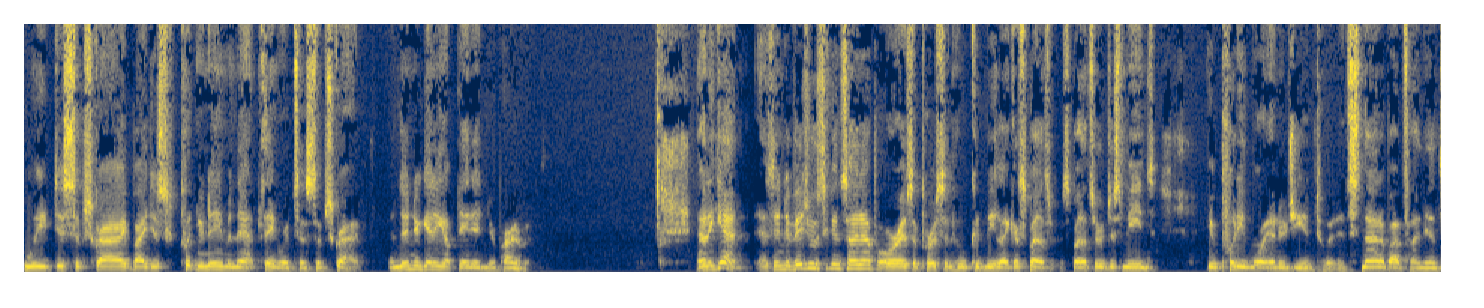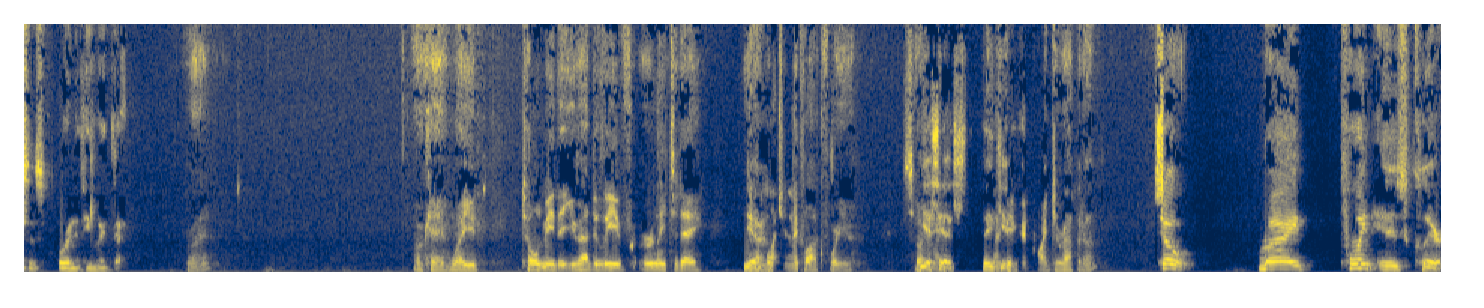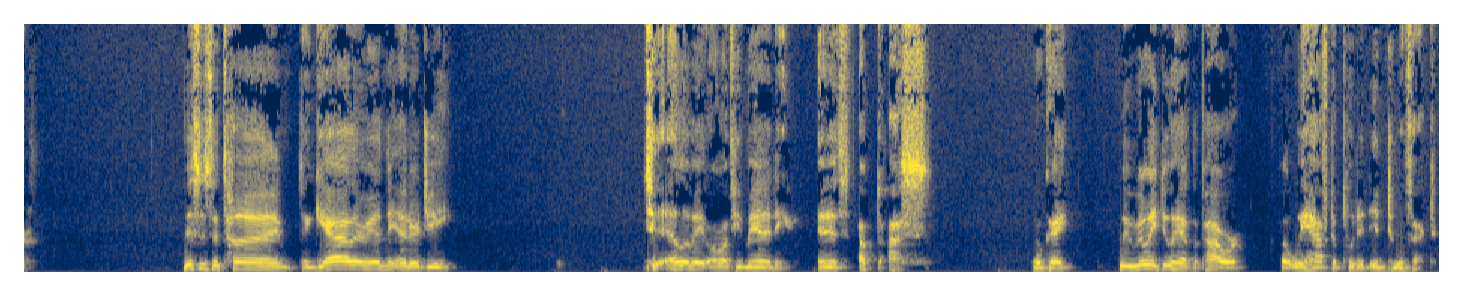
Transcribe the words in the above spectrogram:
we just subscribe by just putting your name in that thing where it says subscribe. And then you're getting updated and you're part of it. And again, as individuals who can sign up or as a person who could be like a sponsor. A sponsor just means you're putting more energy into it. It's not about finances or anything like that. Right. Okay. Well, you told me that you had to leave early today. Yeah. I'm watching the clock for you. So yes, might, yes. Thank you. a good point to wrap it up. So my point is clear. This is the time to gather in the energy to elevate all of humanity. And it's up to us. Okay? We really do have the power, but we have to put it into effect.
